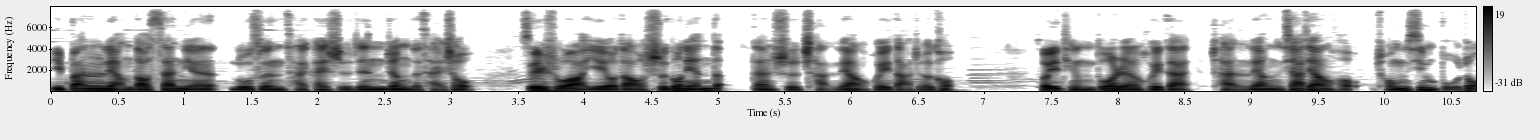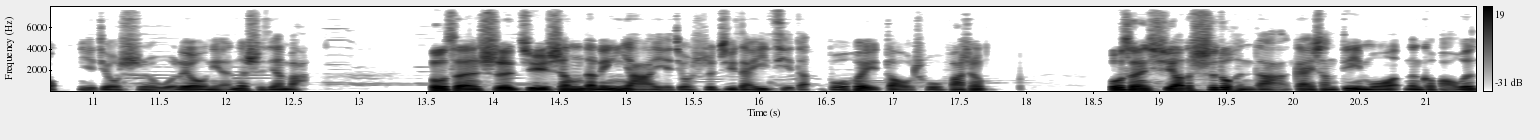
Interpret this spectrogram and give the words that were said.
一般两到三年芦笋才开始真正的采收，虽说啊也有到十多年的，但是产量会打折扣，所以挺多人会在产量下降后重新补种，也就是五六年的时间吧。芦笋是聚生的鳞芽，也就是聚在一起的，不会到处发生。芦笋需要的湿度很大，盖上地膜能够保温，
